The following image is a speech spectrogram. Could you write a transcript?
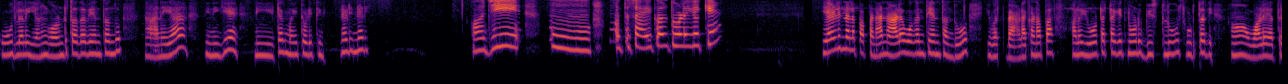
ಕೂದಲೆಲ್ಲ ಹೆಂಗ್ ಅಂಟ್ತದವೆ ಅಂತಂದು. ನಾನೇಯ, ನಿನಗೆ ನೀಟಾಗಿ ಮೈ ತೊಳಿತೀನಿ. ನಡಿ ನಡಿ. ಅಜ್ಜಿ ಮತ್ತೆ ಸೈಕಲ್ ತೊಳೆಯಕ್ಕೆ ಹೇಳಿದ್ನಲ್ಲ ನಾಳೆ ಹೋಗಂತಿ ಅಂತಂದು. ಇವತ್ತು ಬೇಡ ಕಣಪ್ಪ. ಅಲ್ಲ ಏಟತ್ತಾಗಿತ್ತು ನೋಡು, ಬಿಸಿಲು ಸುಡ್ತದೆ. ಹಾಂ, ಹೊಳೆ ಹತ್ರ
